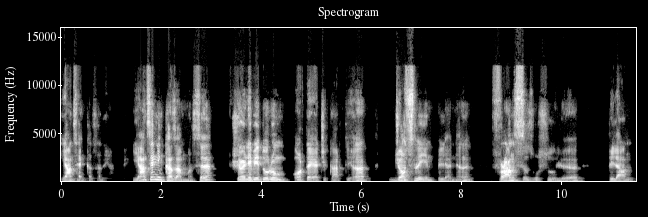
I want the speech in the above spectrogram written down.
Jansen kazanıyor. Jansen'in kazanması şöyle bir durum ortaya çıkartıyor. Josselin planı Fransız usulü plan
